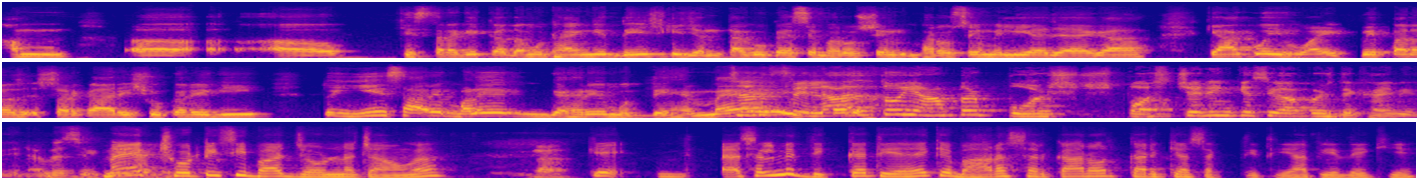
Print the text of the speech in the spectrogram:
हम आ, आ, किस तरह के कदम उठाएँगे देश की जनता को कैसे भरोसे भरोसे में लिया जाएगा क्या कोई व्हाइट पेपर सरकार इशू करेगी तो ये सारे बड़े गहरे मुद्दे हैं मैं फ़िलहाल तो यहाँ पर पोस्चरिंग के सिवा कुछ दिखाई नहीं दे रहा वैसे मैं एक छोटी सी बात जोड़ना चाहूँगा हाँ। कि असल में दिक्कत यह है कि भारत सरकार और कर क्या सकती थी आप ये देखिए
